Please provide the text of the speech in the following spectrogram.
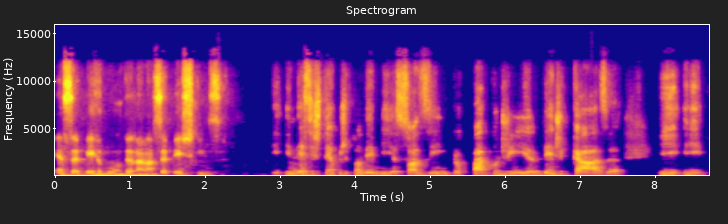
essa pergunta na nossa pesquisa. E, e nesses tempos de pandemia, sozinho, preocupado com dinheiro, dentro de casa, e, e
